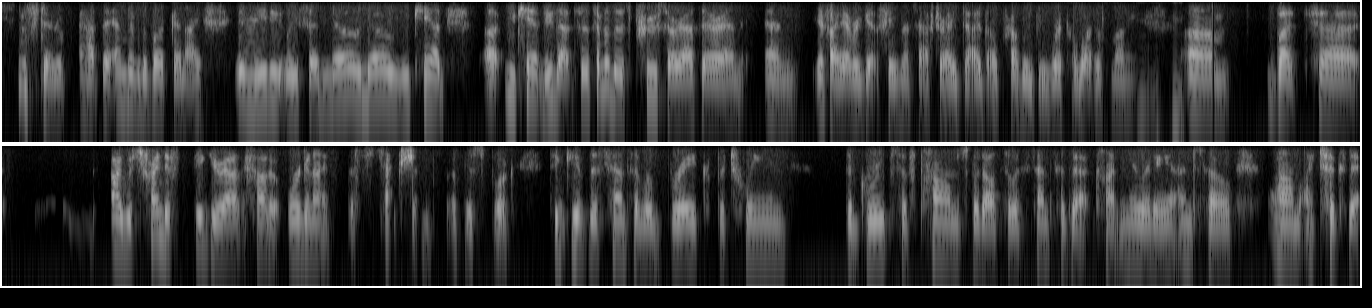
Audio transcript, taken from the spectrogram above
instead of at the end of the book. And I immediately said, no, no, you can't, uh, you can't do that. So some of those proofs are out there, and and if I ever get famous after I die, they'll probably be worth a lot of money. um, but uh, I was trying to figure out how to organize the sections of this book to give the sense of a break between the groups of poems, but also a sense of that continuity. And so um, I took the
